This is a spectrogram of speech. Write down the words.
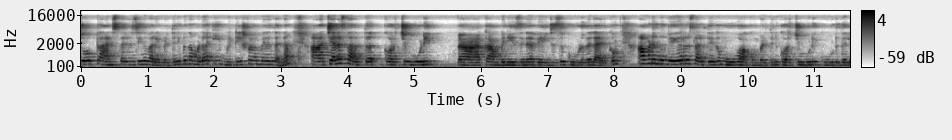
ജോബ് ട്രാൻസ്പെറൻസി എന്ന് പറയുമ്പോഴത്തേന് ഇപ്പം നമ്മൾ ഈ ബ്രിട്ടീഷ് കൊളംബിയയിൽ തന്നെ ചില സ്ഥലത്ത് കുറച്ചും കൂടി കമ്പനീസിന് വേജസ് കൂടുതലായിരിക്കും. അവിടെ നിന്ന് വേറൊരു സ്ഥലത്തേക്ക് മൂവ് ആക്കുമ്പോഴത്തേന് കുറച്ചും കൂടി കൂടുതൽ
